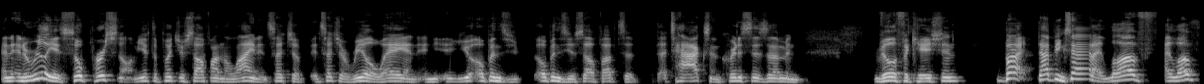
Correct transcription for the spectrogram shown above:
And, and it really is so personal. I mean, you have to put yourself on the line in such a in such a real way and and you opens opens yourself up to attacks and criticism and vilification but that being said, I love I love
